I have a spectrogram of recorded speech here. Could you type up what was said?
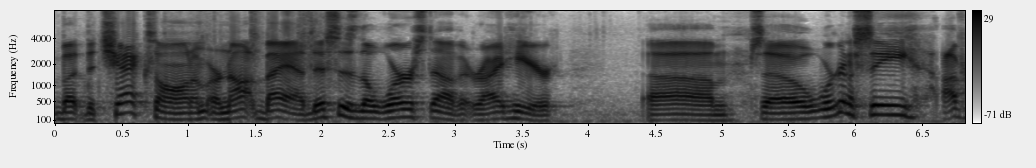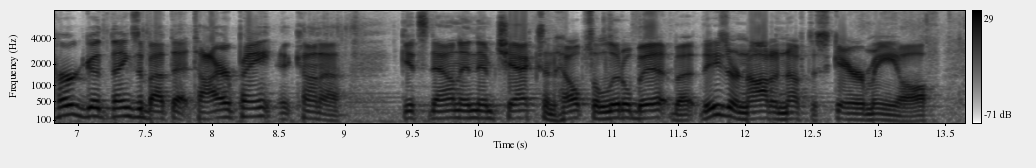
but the checks on them are not bad. This is the worst of it right here. Um, so we're going to see. I've heard good things about that tire paint. It kind of gets down in them checks and helps a little bit, but these are not enough to scare me off.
